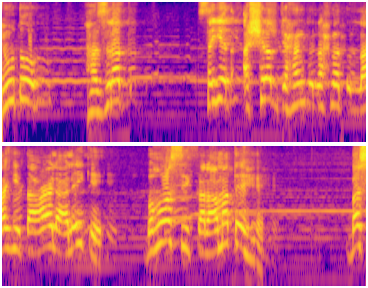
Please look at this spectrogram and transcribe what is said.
यूँ तो हज़रत सैयद अशरफ जहांगीर अलैह के बहुत सी करामतें हैं। बस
